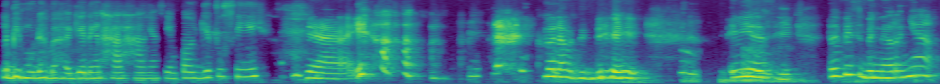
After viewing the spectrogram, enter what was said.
lebih mudah bahagia dengan hal-hal yang simple gitu sih. Ya, yeah, yeah. Of the day. iya sih. Tapi sebenarnya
